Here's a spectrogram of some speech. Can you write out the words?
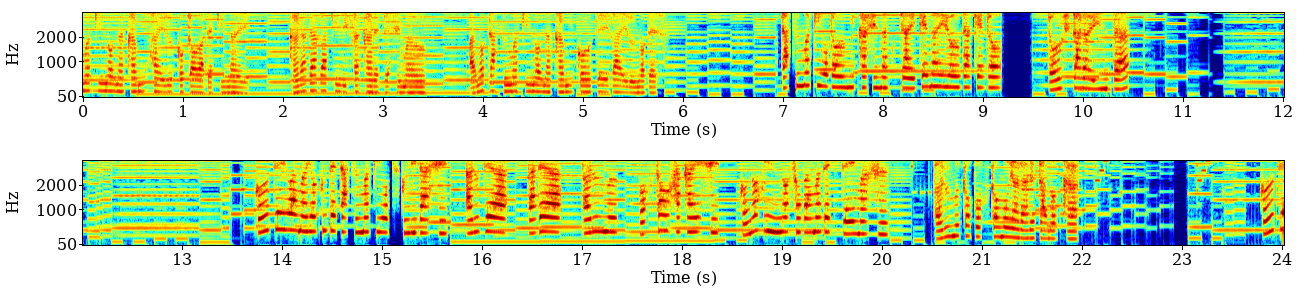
巻の中に入ることはできない。体が切り裂かれてしまう。あの竜巻の中に皇帝がいるのです。竜巻をどうにかしなくちゃいけないようだけど、どうしたらいいんだ？皇帝は魔力で竜巻を作り出し、アルテア、ガデア、パルム、ボフトを破壊し、このフィンのそばまで来ています。パルムとポフトもやられたのか。皇帝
